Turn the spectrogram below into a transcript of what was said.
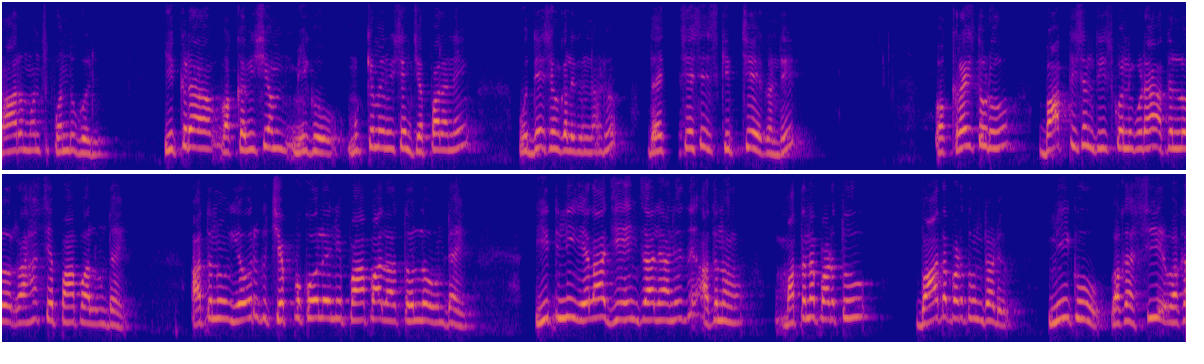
మారు మనసు పొందుకోడు ఇక్కడ ఒక్క విషయం మీకు ముఖ్యమైన విషయం చెప్పాలని ఉద్దేశం కలిగి ఉన్నాడు. దయచేసి స్కిప్ చేయకండి. ఒక క్రైస్తవుడు బాప్తిసం తీసుకొని కూడా అతనిలో రహస్య పాపాలు ఉంటాయి. అతను ఎవరికి చెప్పుకోలేని పాపాలు అతనిలో ఉంటాయి. వీటిని ఎలా జయించాలి అనేది అతను మతన పడుతూ బాధపడుతూ ఉంటాడు. మీకు ఒక సి ఒక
